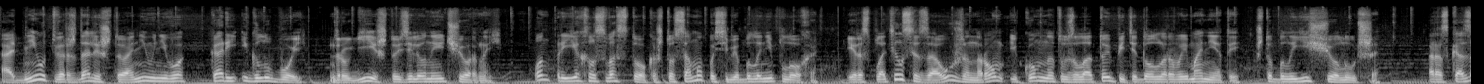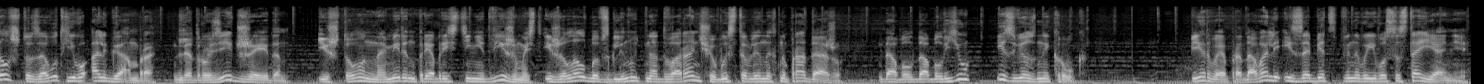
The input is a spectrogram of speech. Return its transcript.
Одни утверждали, что они у него карий и голубой, другие, что зеленый и черный. Он приехал с Востока, что само по себе было неплохо, и расплатился за ужин, ром и комнату золотой пятидолларовой монетой, что было еще лучше. Рассказал, что зовут его Альгамбра, для друзей Джейден – и что он намерен приобрести недвижимость и желал бы взглянуть на два ранчо, выставленных на продажу – WW и «Звездный круг». Первое продавали из-за бедственного его состояния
